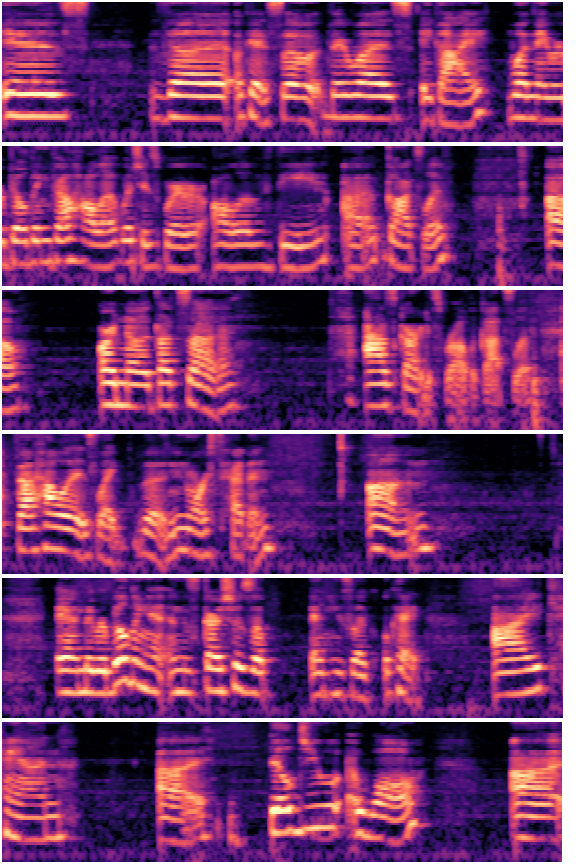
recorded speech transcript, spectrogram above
is the okay so there was a guy when they were building valhalla which is where all of the uh, gods live. Oh or no that's uh asgard is where all the gods live. Valhalla is like the norse heaven. Um and they were building it and this guy shows up and he's like okay i can uh build you a wall uh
